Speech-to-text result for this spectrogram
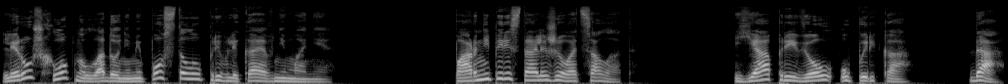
Леруш хлопнул ладонями по столу, привлекая внимание. Парни перестали жевать салат. Я привел упырька. Да,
